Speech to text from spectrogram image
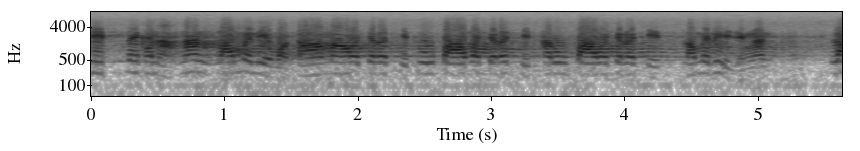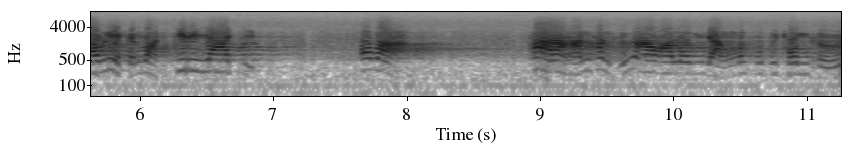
จิตในขณะนั้น เราไม่เรียกว่ากามาวจรจิตรูปาวจรจิตอรูปาวจรจิต เราไม่เรียกอย่างนั้น เราเรียกกันว่ากิริยาจิต เพราะว่าถ้าอรหันต์ท่านถือเอาอารมณ์อย่างมันปุถุชนถือ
